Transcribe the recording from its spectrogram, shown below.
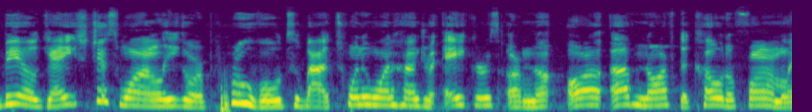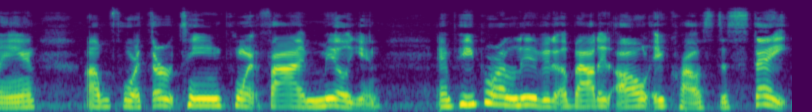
Bill Gates just won legal approval to buy 2,100 acres of, North Dakota farmland uh, for 13.5 million, and people are livid about it all across the state.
